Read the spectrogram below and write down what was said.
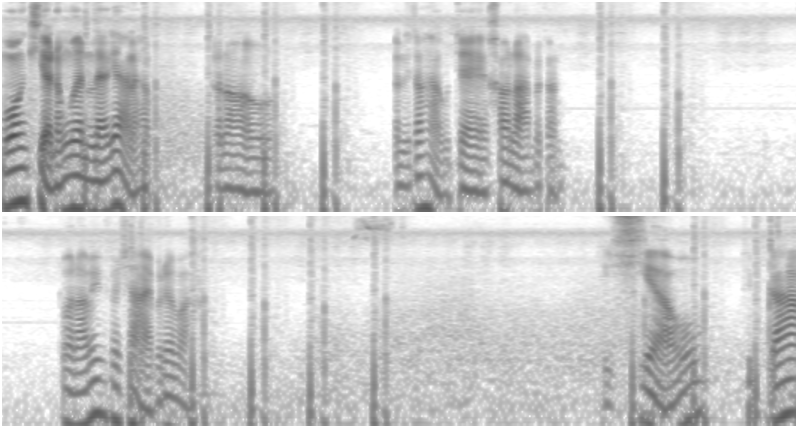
ม่วงเขียวน้ำเงินแล้วอย่างนะครับเรา อนนี้ต้องหากุญแจเข้าร้านไปก่อน ตัวร้านไม่มีไฟฉายไปด้วยวะสีเขียวสิบเก้า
